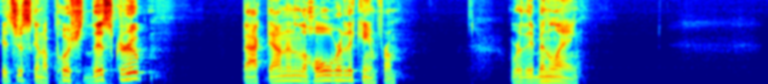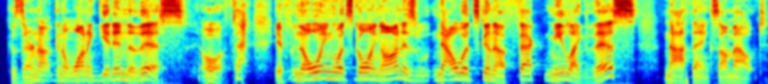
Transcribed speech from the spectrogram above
It's just going to push this group back down into the hole where they came from, where they've been laying because they're not going to want to get into this. Oh, if, if knowing what's going on is now what's going to affect me like this, nah, thanks, I'm out.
